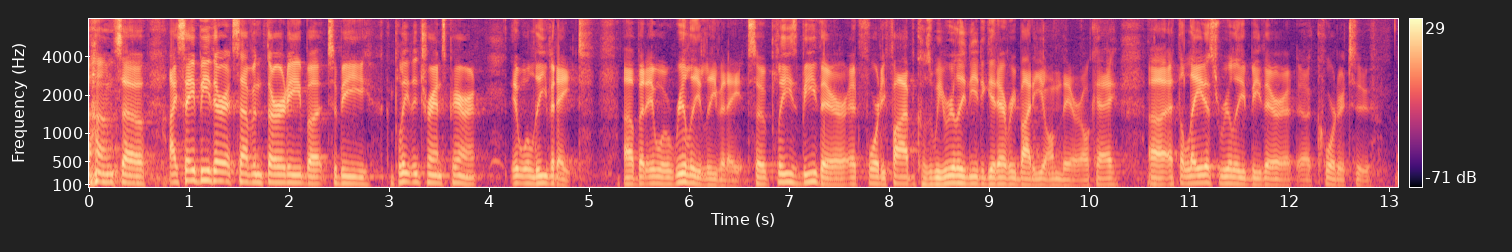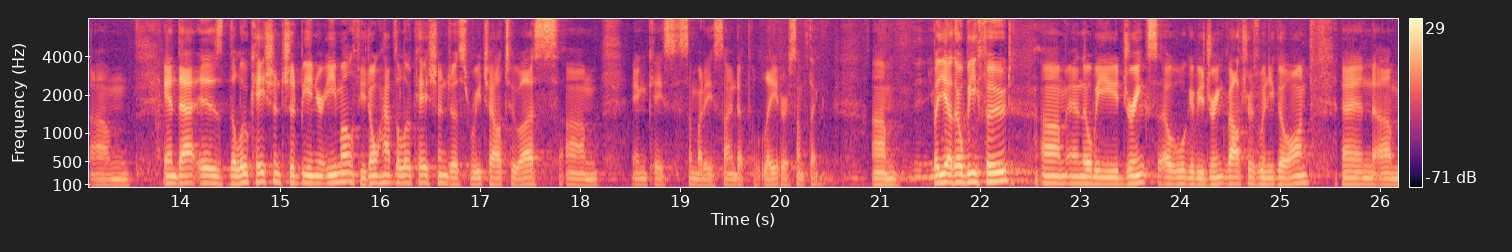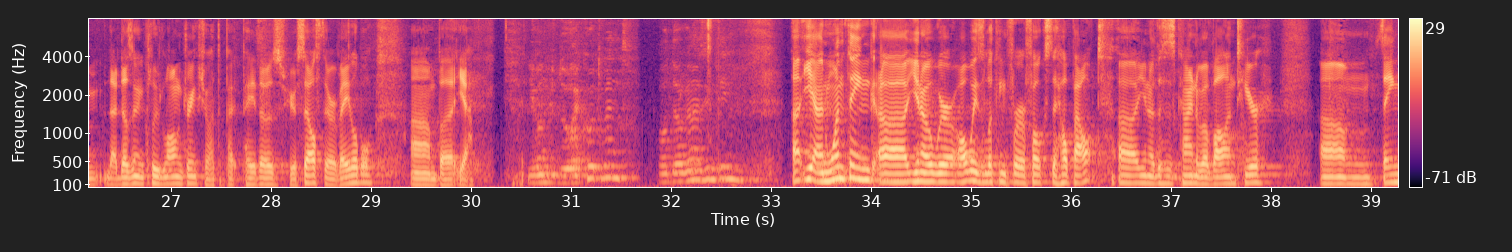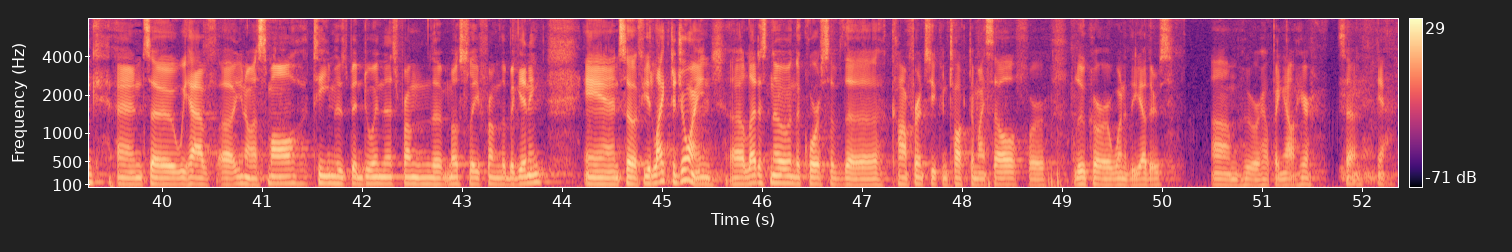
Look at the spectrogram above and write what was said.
um, so so I say be there at 7:30, but to be completely transparent, it will leave at 8. Uh, but it will really leave at 8. So please be there at 45 because we really need to get everybody on there, okay? Uh, at the latest, really be there at a quarter to. Um, and that is, the location should be in your email. If you don't have the location, just reach out to us um, in case somebody signed up late or something. Um, but yeah, there'll be food um, and there'll be drinks. Uh, we'll give you drink vouchers when you go on. And um, that doesn't include long drinks. You'll have to pay those yourself. They're available. Um, but yeah. You want to do recruitment for the organizing team? Uh, yeah, and one thing, uh, you know, we're always looking for folks to help out. Uh, you know, this is kind of a volunteer um, thing, and so we have, uh, you know, a small team who's been doing this from the mostly from the beginning. And so, if you'd like to join, uh, let us know in the course of the conference. You can talk to myself or Luca or one of the others um, who are helping out here. So, yeah.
